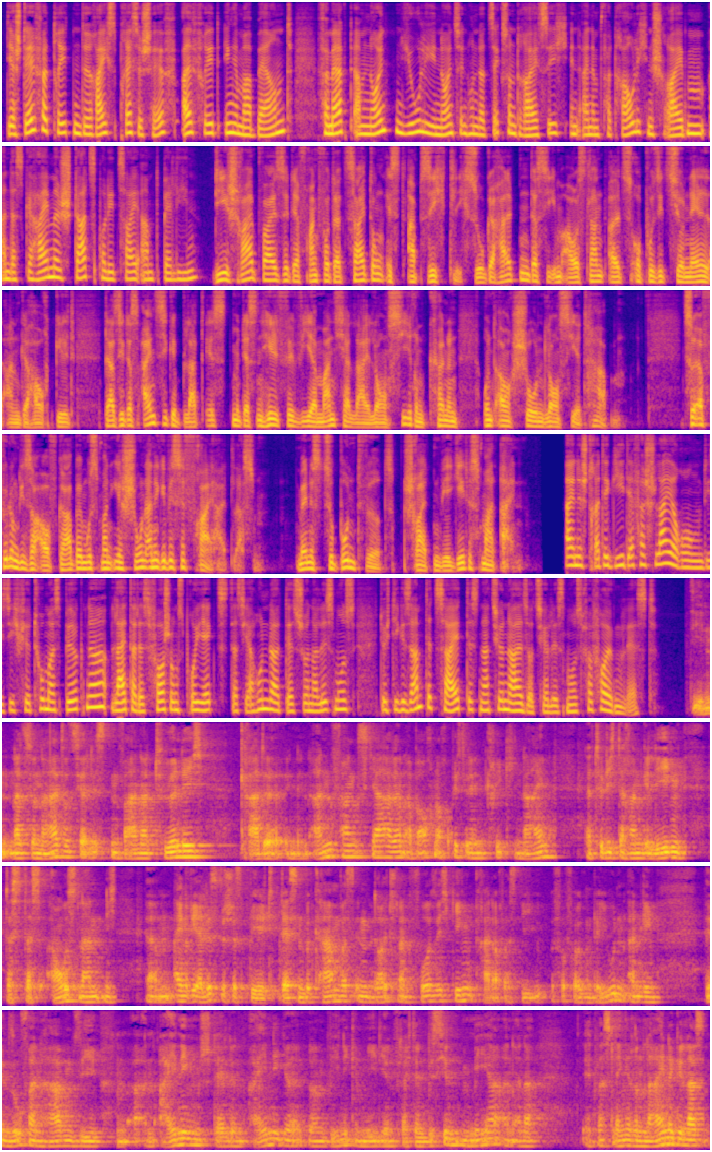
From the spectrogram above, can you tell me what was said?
Der stellvertretende Reichspressechef Alfred Ingemar Berndt vermerkt am 9. Juli 1936 in einem vertraulichen Schreiben an das Geheime Staatspolizeiamt Berlin Die Schreibweise der Frankfurter Zeitung ist absichtlich so gehalten, dass sie im Ausland als oppositionell angehaucht gilt, da sie das einzige Blatt ist, mit dessen Hilfe wir mancherlei lancieren können und auch schon lanciert haben. Zur Erfüllung dieser Aufgabe muss man ihr schon eine gewisse Freiheit lassen. Wenn es zu bunt wird, schreiten wir jedes Mal ein. Eine Strategie der Verschleierung, die sich für Thomas Birkner, Leiter des Forschungsprojekts Das Jahrhundert des Journalismus, durch die gesamte Zeit des Nationalsozialismus verfolgen lässt. Die Nationalsozialisten waren natürlich gerade in den Anfangsjahren, aber auch noch bis in den Krieg hinein, natürlich daran gelegen, dass das Ausland nicht ähm, ein realistisches Bild dessen bekam, was in Deutschland vor sich ging, gerade auch was die Verfolgung der Juden anging. Insofern haben sie ähm, an einigen Stellen einige ähm, wenige Medien vielleicht ein bisschen mehr an einer etwas längeren Leine gelassen.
